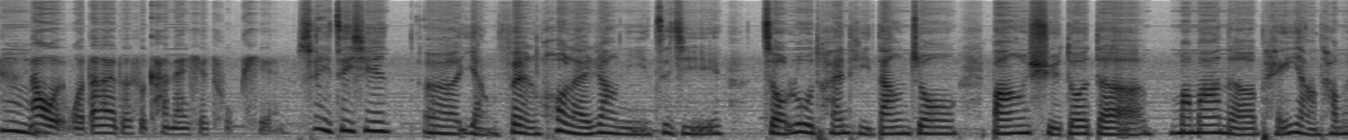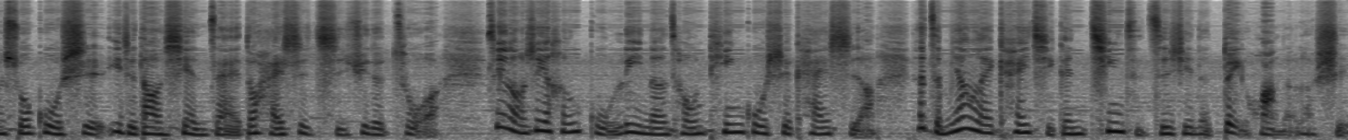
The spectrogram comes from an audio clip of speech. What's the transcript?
嗯，那我我大概都是看那些图片，所以这些呃养分后来让你自己走入团体当中，帮许多的妈妈呢培养他们说故事，一直到现在都还是持续的做，所以老师也很鼓励呢，从听故事开始啊，那怎么样来开启跟亲子之间的对话呢？老师？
